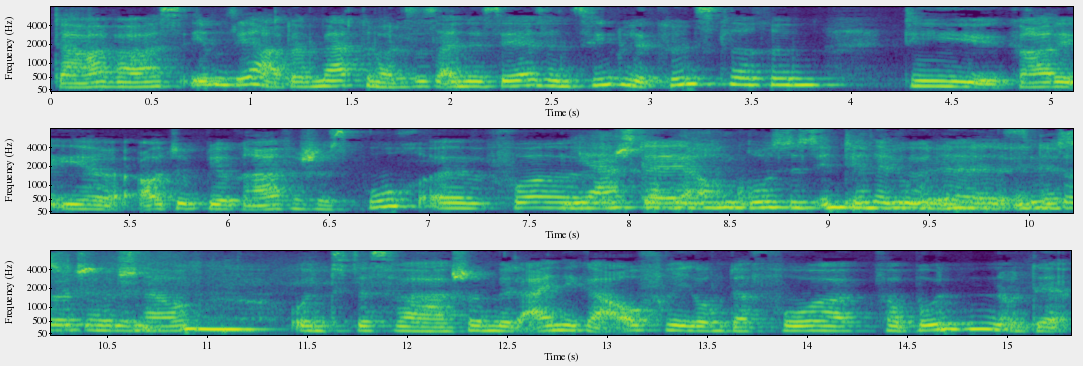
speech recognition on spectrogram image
da war es eben, ja, da merkte man, das ist eine sehr sensible Künstlerin, die gerade ihr autobiografisches Buch äh, vorstellt. Ja, es gab ja auch ein großes Interview in der, in der Süddeutschen, Süddeutschen. genau. Und das war schon mit einiger Aufregung davor verbunden und der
